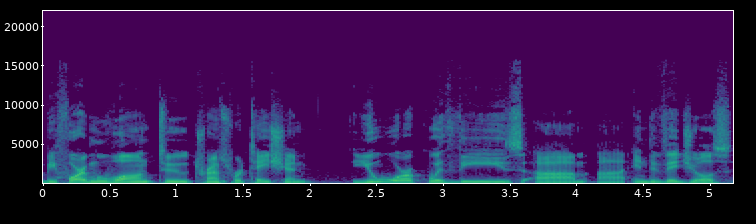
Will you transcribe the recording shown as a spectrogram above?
before I move on to transportation, you work with these um, uh, individuals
